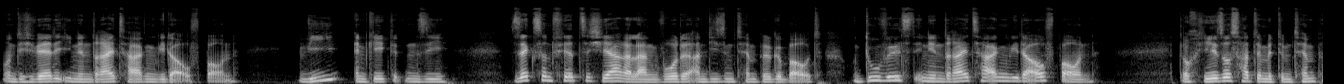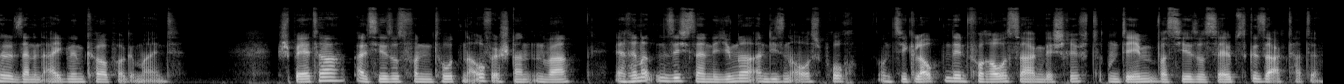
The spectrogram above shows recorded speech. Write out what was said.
und ich werde ihn in drei Tagen wieder aufbauen. Wie? entgegneten sie. 46 Jahre lang wurde an diesem Tempel gebaut, und du willst ihn in drei Tagen wieder aufbauen. Doch Jesus hatte mit dem Tempel seinen eigenen Körper gemeint. Später, als Jesus von den Toten auferstanden war, erinnerten sich seine Jünger an diesen Ausspruch, und sie glaubten den Voraussagen der Schrift und dem, was Jesus selbst gesagt hatte.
